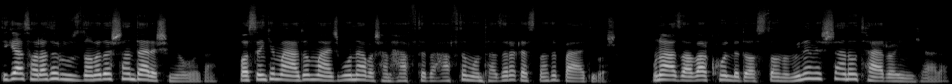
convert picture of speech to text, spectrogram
دیگه از حالت روزنامه داشتن درش می آوردن واسه اینکه مردم مجبور نباشن هفته به هفته منتظر قسمت بعدی باشن. اونا از اول کل داستان رو می نوشتن و طراحی می‌کردن.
